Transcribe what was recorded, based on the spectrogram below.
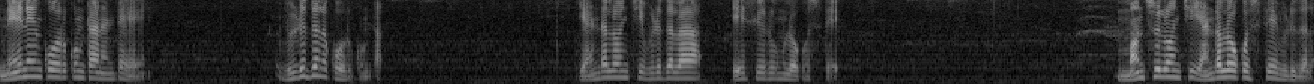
నేనేం కోరుకుంటానంటే విడుదల కోరుకుంటా. ఎండలోంచి విడుదల ఏసీ రూమ్లోకి వస్తే మంచులోంచి ఎండలోకి వస్తే విడుదల.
